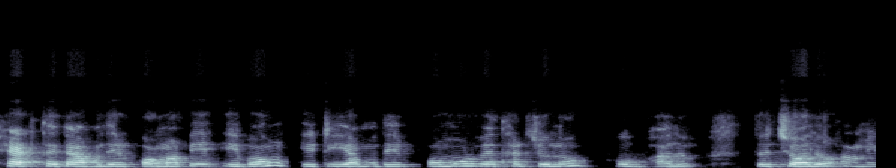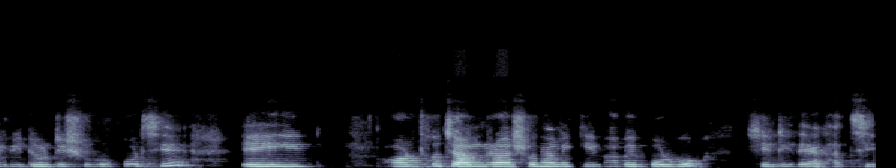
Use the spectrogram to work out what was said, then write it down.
ফ্যাট থেকে আমাদের কমাবে এবং এটি আমাদের কোমর ব্যথার জন্য খুব ভালো। তো চলো আমি ভিডিওটি শুরু করছি। এই অর্ধ চন্দ্রাসন আমি কীভাবে করব সেটি দেখাচ্ছি।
